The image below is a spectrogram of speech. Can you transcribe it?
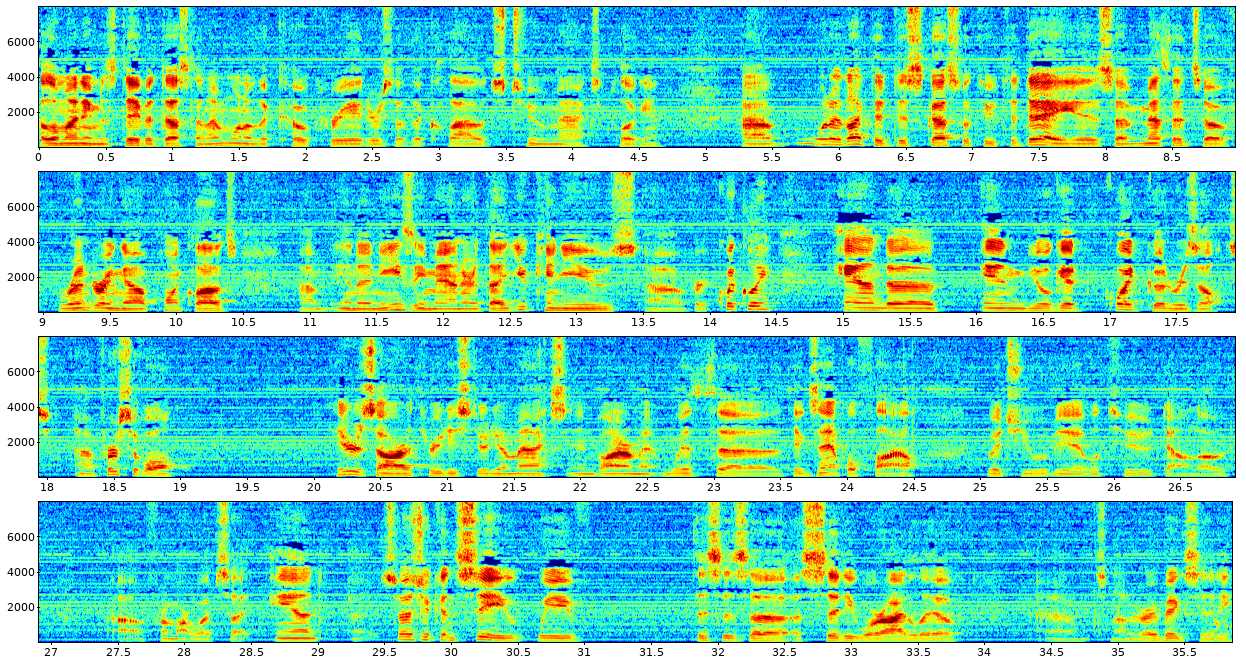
Hello, my name is David Dustin. I'm one of the co-creators of the Clouds2Max plugin. Uh, what I'd like to discuss with you today is uh, methods of rendering out point clouds um, in an easy manner that you can use uh, very quickly and, uh, and you'll get quite good results. Uh, first of all, here's our 3D Studio Max environment with uh, the example file which you will be able to download uh, from our website. And uh, so as you can see, we've this is a, a city where I live. Uh, it's not a very big city,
